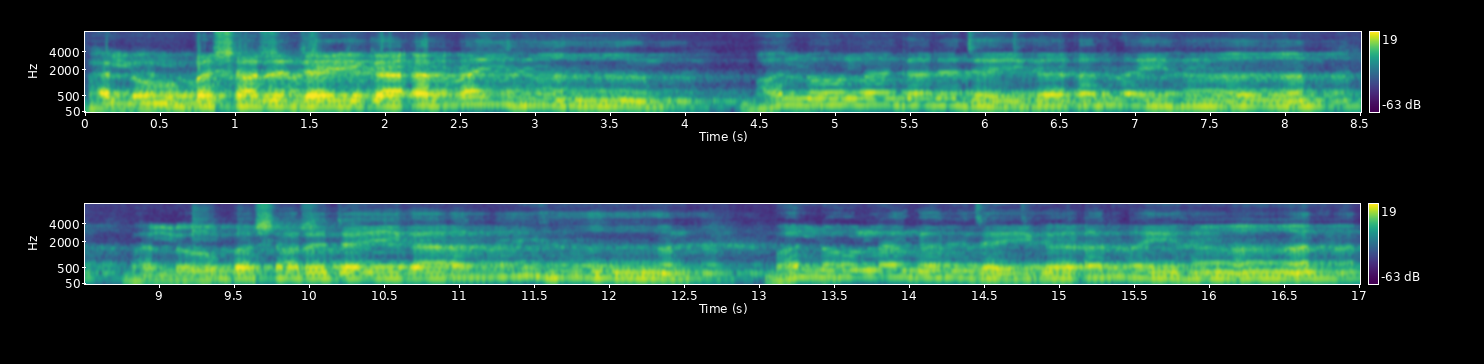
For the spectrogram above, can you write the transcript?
ভালোবাসার জায়গা আর রাইহান ভালো লাগার জায়গা আর রাইহান ভালোবাসার জায়গা আর রাইহান ভালো লাগার জায়গা আর রাইহান।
